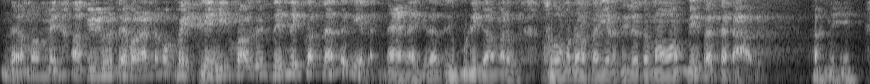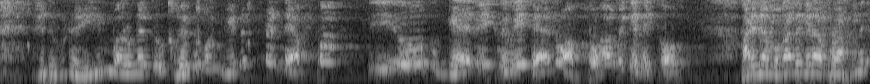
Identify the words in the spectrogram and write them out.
නෑ මම මේ අගිරිවරතේ බලන්නකො පෙට්ටිය හිමාලුවෙන් දෙන්නෙක්වත් නැද්ද කියලා. නෑ නෑ කියලා තිබුණි ගාම අර සෝමදාස අයියර දීලා තමයි මම මේ පැත්තට ආවේ. අනේ එතකොට හිමාලු නැතුව කොහෙද මං ගිහන්නේ අප්පා? ඊයෝ ගෑණෙක් නෙවෙයි ගෑනු අප්පාම කෙනෙක් ඕ. හරි දැන් මොකද කියලා ප්‍රශ්නේ?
